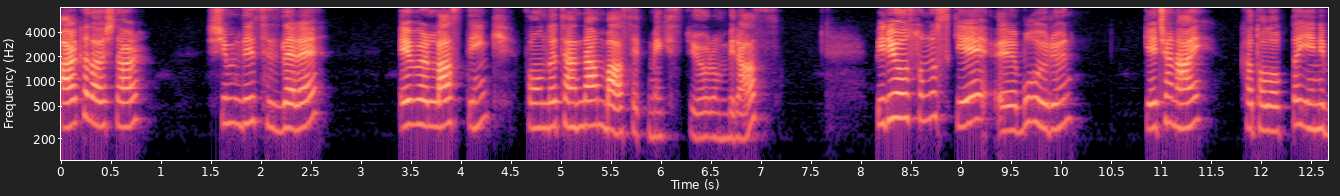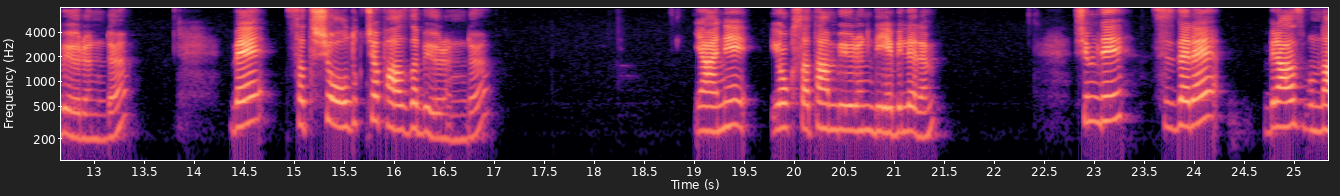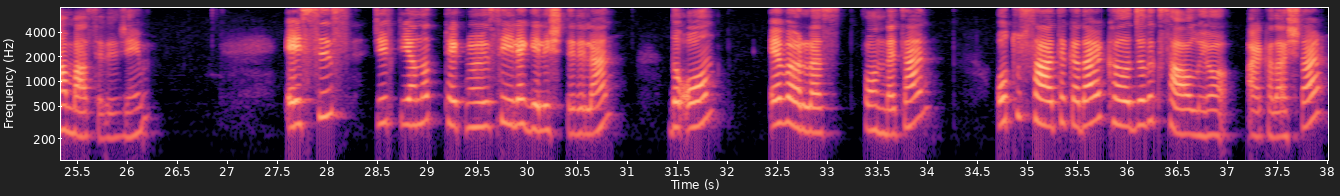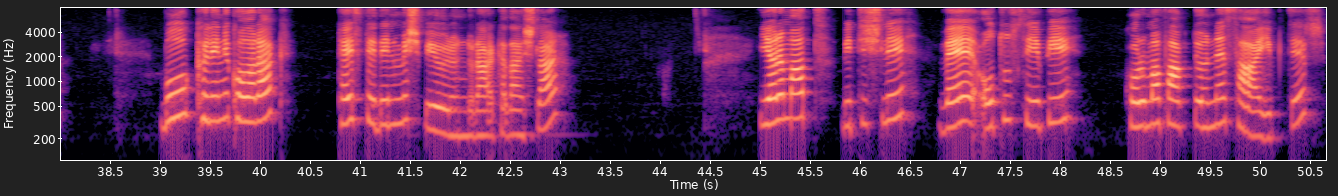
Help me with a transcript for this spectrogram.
Arkadaşlar, şimdi sizlere Everlasting fondötenden bahsetmek istiyorum biraz. Biliyorsunuz ki e, bu ürün geçen ay katalogda yeni bir üründü ve satışı oldukça fazla bir üründü. Yani yok satan bir ürün diyebilirim. Şimdi sizlere biraz bundan bahsedeceğim. Eşsiz cilt yanıt teknolojisiyle geliştirilen The On Everlast fondöten 30 saate kadar kalıcılık sağlıyor arkadaşlar. Bu klinik olarak test edilmiş bir üründür arkadaşlar. Yarı mat, bitişli ve 30 CP koruma faktörüne sahiptir.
